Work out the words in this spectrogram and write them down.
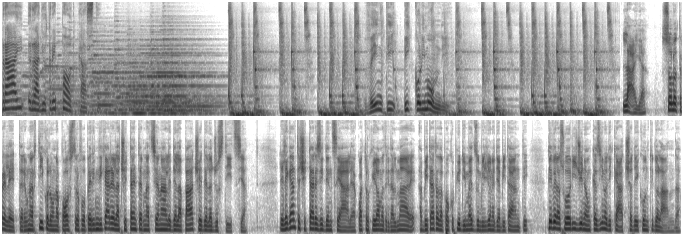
Rai Radio 3 Podcast. Venti piccoli mondi. L'AIA. Solo tre lettere, un articolo e un apostrofo per indicare la città internazionale della pace e della giustizia. L'elegante città residenziale, a 4 km dal mare, abitata da poco più di mezzo milione di abitanti, deve la sua origine a un casino di caccia dei conti d'Olanda.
